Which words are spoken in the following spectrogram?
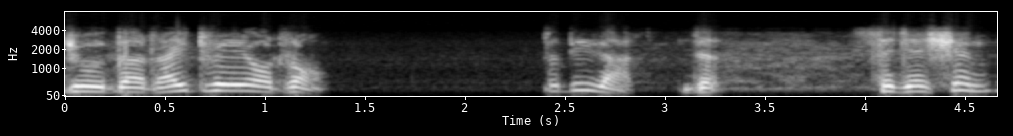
you the right way or wrong. So these are the suggestion.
